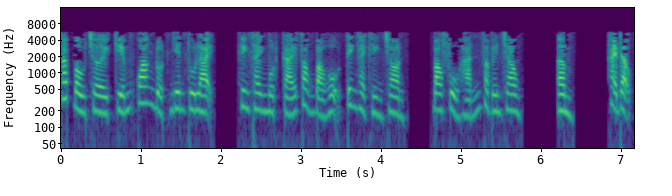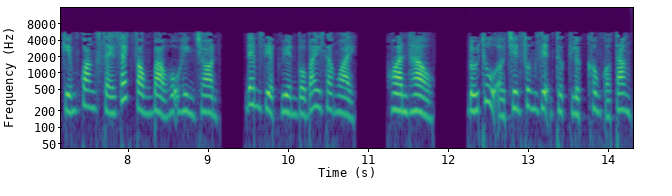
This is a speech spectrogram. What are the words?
Khắp bầu trời kiếm quang đột nhiên thu lại, hình thành một cái vòng bảo hộ tinh hạch hình tròn, bao phủ hắn vào bên trong. Ầm, hải đạo kiếm quang xé rách vòng bảo hộ hình tròn, đem Diệp Huyền bổ bay ra ngoài. Hoàn hảo. Đối thủ ở trên phương diện thực lực không có tăng,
